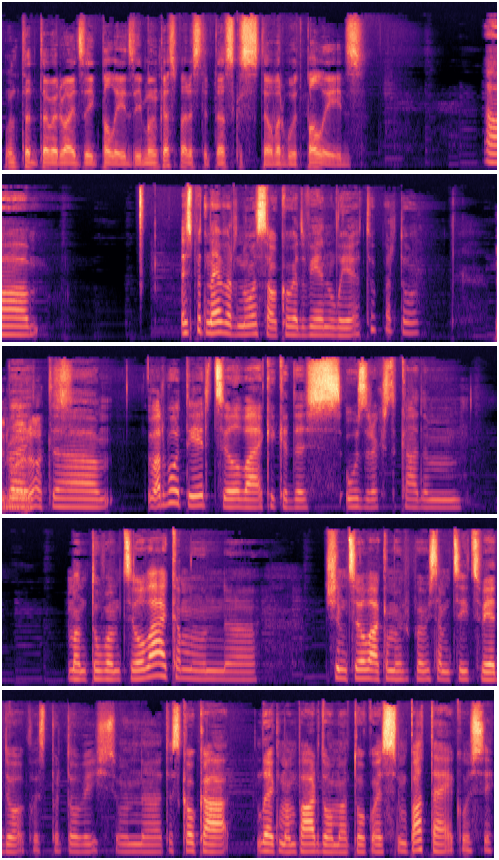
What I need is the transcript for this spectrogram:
un tad tev ir vajadzīga palīdzība. Un kas parasti ir tas, kas tev varbūt palīdz? Uh, es pat nevaru nosaukt kaut kādu vienu lietu par to. Ir bet, vairākas. uh, varbūt ir cilvēki, kad es uzrakstu kādam man tuvam cilvēkam, un uh, šim cilvēkam ir pavisam cits viedoklis par to visu. Un, uh, tas kaut kā liek man pārdomāt to, ko esmu pateikusi.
